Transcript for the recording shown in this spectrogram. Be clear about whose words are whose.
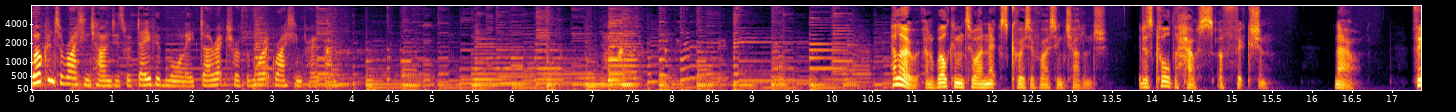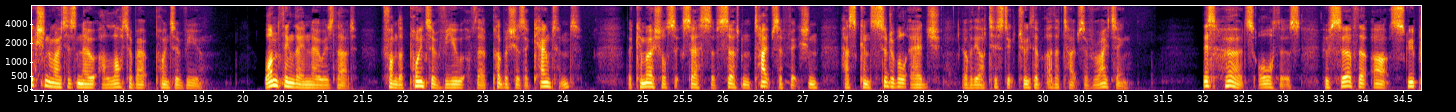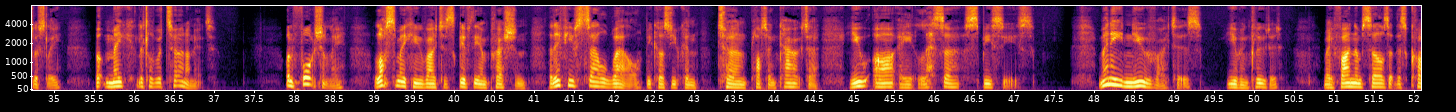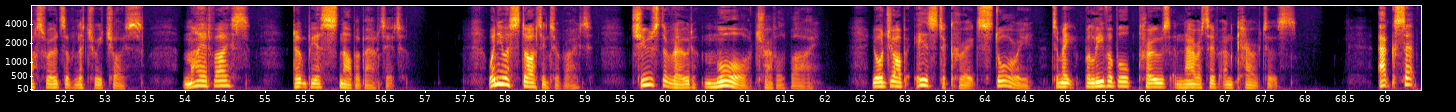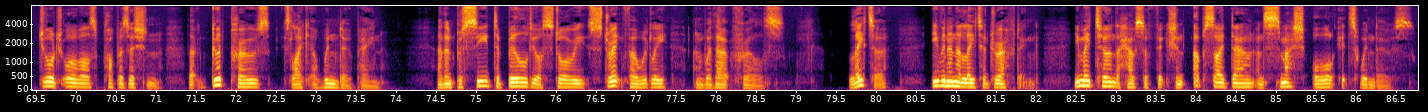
Speaker 1: Welcome to Writing Challenges with David Morley, Director of the Warwick Writing Programme.
Speaker 2: Hello, and welcome to our next Creative Writing Challenge. It is called the House of Fiction. Now, fiction writers know a lot about point of view. One thing they know is that, from the point of view of their publisher's accountant, the commercial success of certain types of fiction has considerable edge over the artistic truth of other types of writing. This hurts authors who serve their art scrupulously but make little return on it. Unfortunately, loss making writers give the impression that if you sell well because you can turn plot and character, you are a lesser species. Many new writers, you included, may find themselves at this crossroads of literary choice. My advice don't be a snob about it. When you are starting to write, choose the road more travelled by. Your job is to create story to make believable prose, narrative, and characters. Accept George Orwell's proposition that good prose is like a window pane, and then proceed to build your story straightforwardly and without frills. Later, even in a later drafting, you may turn the house of fiction upside down and smash all its windows.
